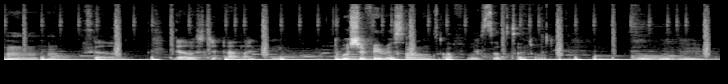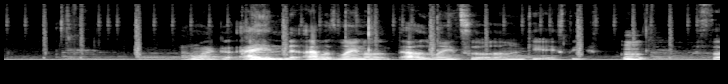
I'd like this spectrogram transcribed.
hmm So that was just, I liked it. What's your favorite songs off of self-titled? Ooh, mm-mm. Oh my god! I ain't. I was waiting on. I was waiting to um, get XDs. Mm. So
